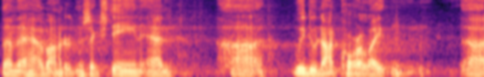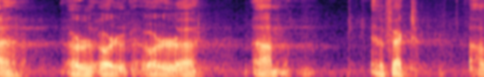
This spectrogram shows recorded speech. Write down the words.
than to have 116. And we do not correlate uh, or, uh, um, in effect, uh,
